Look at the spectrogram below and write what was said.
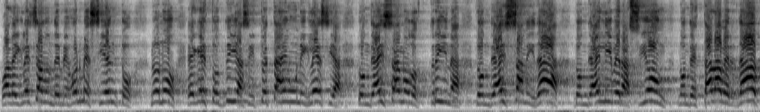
o a la iglesia donde mejor me siento. No, no, en estos días, si tú estás en una iglesia donde hay sano doctrina, donde hay sanidad, donde hay liberación, donde está la verdad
